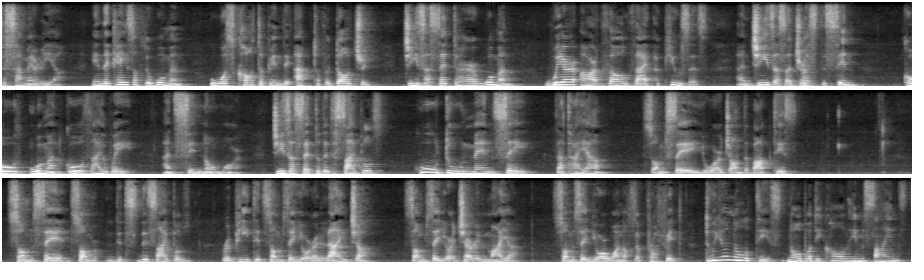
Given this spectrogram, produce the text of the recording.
to Samaria. In the case of the woman who was caught up in the act of adultery, Jesus said to her, Woman, where art thou thy accusers? And Jesus addressed the sin, Go, woman, go thy way and sin no more. Jesus said to the disciples, Who do men say that I am? Some say you are John the Baptist. Some say, some disciples repeated, some say you're Elijah. Some say you're Jeremiah. Some say you're one of the prophet. Do you notice nobody called him signs?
